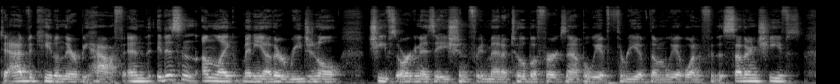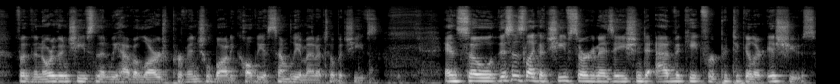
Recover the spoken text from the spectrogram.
to advocate on their behalf. And it isn't unlike many other regional chiefs organization. In Manitoba, for example, we have three of them. We have one for the Southern Chiefs, for the Northern Chiefs, and then we have a large provincial body called the Assembly of Manitoba Chiefs. And so this is like a chiefs organization to advocate for particular issues.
